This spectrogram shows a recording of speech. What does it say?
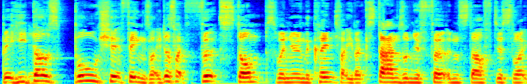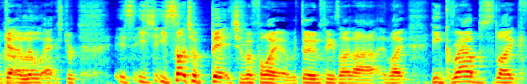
But he does bullshit things like he does like foot stomps when you're in the clinch, like he like stands on your foot and stuff, just to, like get a Oh. little extra. It's, he's, he's such a bitch of a fighter with doing things like that, and like he grabs like.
